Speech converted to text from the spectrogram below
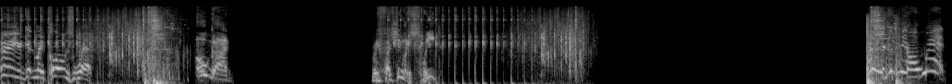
Hey, you're getting my clothes wet. Oh, God. Refreshingly sweet. Hey, you're getting me all wet.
